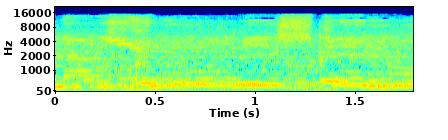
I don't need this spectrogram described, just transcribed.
Now the moon is spinning.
